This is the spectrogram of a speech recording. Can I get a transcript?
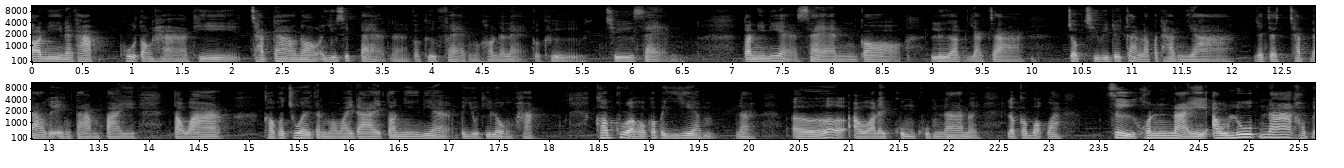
ตอนนี้นะครับผู้ต้องหาที่ชัดดาวน้องอายุ 18นะก็คือแฟนของเขานั่นแหละก็คือชื่อแซน ตอนนี้เนี่ยแซนก็เลือกอยากจะจบชีวิตด้วยการรับประทานยา อยากจะชัดดาวตัวเองตามไป แต่ว่าเขาก็ช่วยกันมาไว้ได้ ตอนนี้เนี่ยไปอยู่ที่โรงพัก ครอบครัวเขาก็ไปเยี่ยมนะเออ เอาอะไรคุมคุมหน้าหน่อย แล้วก็บอกว่าสื่อคนไหนเอารูปหน้าเขาไป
